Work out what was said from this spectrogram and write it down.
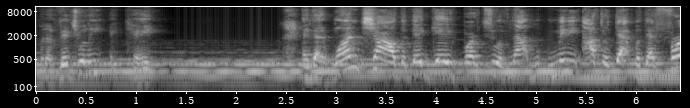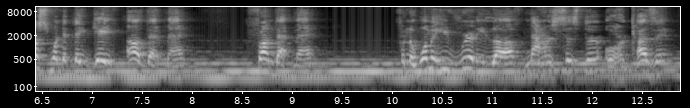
but eventually it came. And that one child that they gave birth to, if not many after that, but that first one that they gave of that man, from that man, from the woman he really loved, not her sister or her cousin.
